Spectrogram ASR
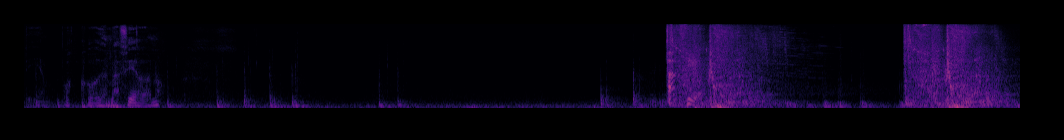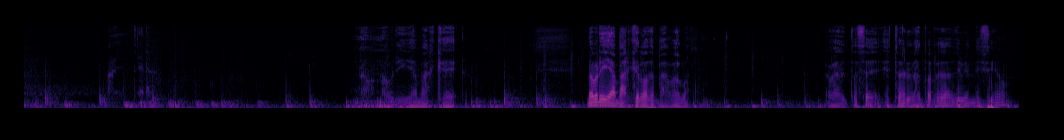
Brilla un poco demasiado, ¿no? Acción. Vaya tela. No, no brilla más que. No brilla más que los demás, vamos. A ver, entonces, esto es la torre de adivinación.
